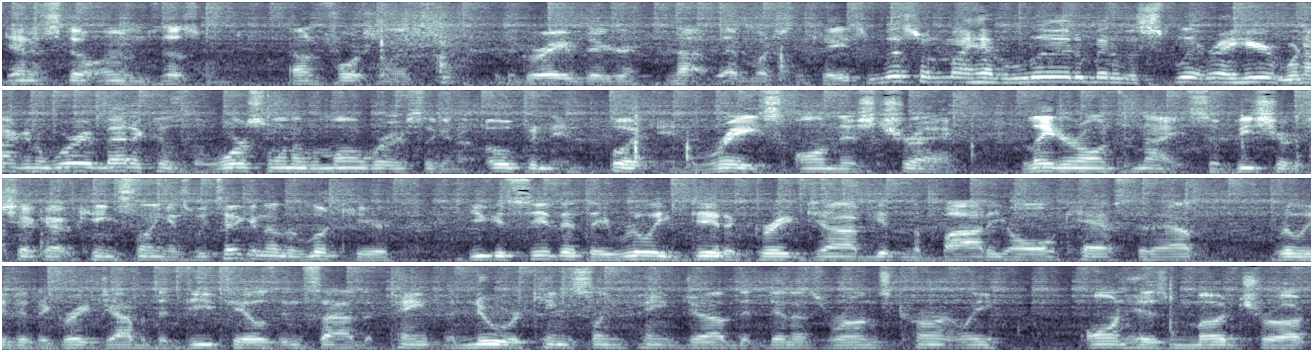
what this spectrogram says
Dennis still owns this one. Unfortunately, the Gravedigger, not that much the case. This one might have a little bit of a split right here. We're not going to worry about it because the worst one of them all, we're actually going to open and put and race on this track later on tonight. So be sure to check out King Sling. As we take another look here, you can see that they really did a great job getting the body all casted out. Really did a great job with the details inside the paint, the newer King Sling paint job that Dennis runs currently on his mud truck.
